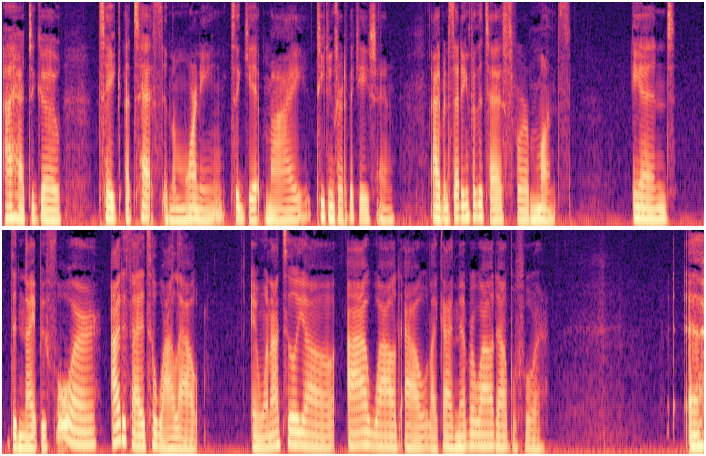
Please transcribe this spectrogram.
I had to go take a test in the morning to get my teaching certification. I had been studying for the test for months. And the night before, I decided to wild out. And when I tell y'all, I wild out like I never wild out before. Uh,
